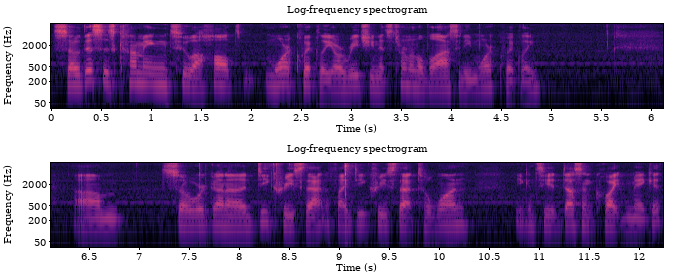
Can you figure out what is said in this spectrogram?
So this is coming to a halt more quickly or reaching its terminal velocity more quickly. Um, so we're going to decrease that. If I decrease that to 1, you can see it doesn't quite make it.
